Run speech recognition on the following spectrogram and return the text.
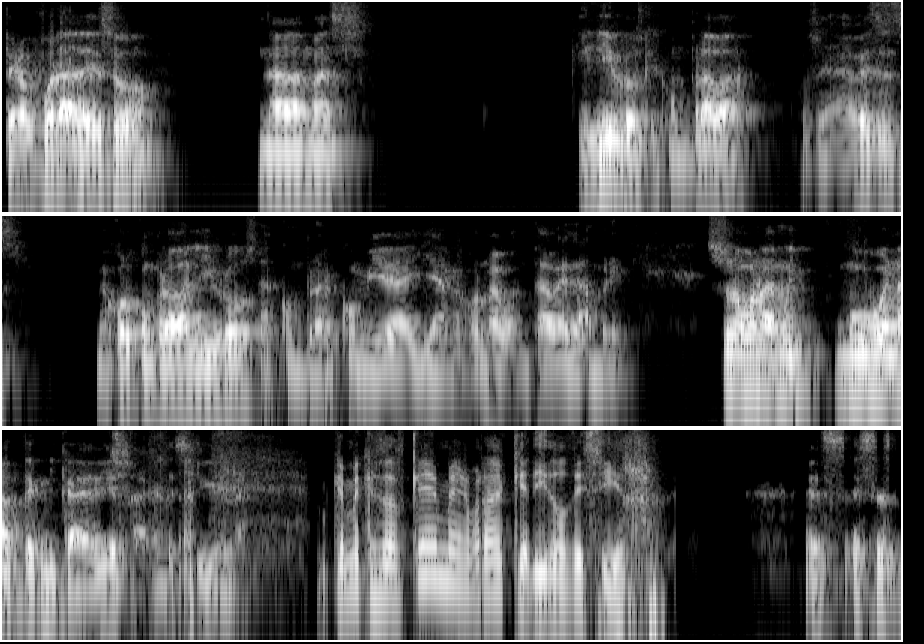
pero fuera de eso, nada más. Y libros que compraba. O sea, a veces, mejor compraba libros a comprar comida y ya mejor me aguantaba el hambre. Es una buena, muy, muy buena técnica de dieta, ¿eh? síguela. ¿Qué me, qué, qué me habrá querido decir? Es, es, es-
